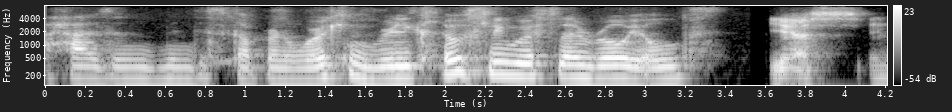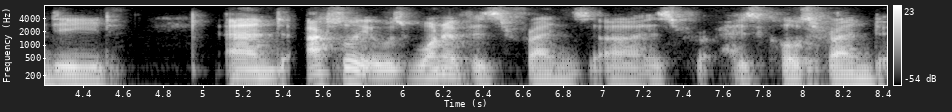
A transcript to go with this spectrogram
hasn't been discovered working really closely with the royals. Yes, indeed. And actually, it was one of his friends, uh, his his close friend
